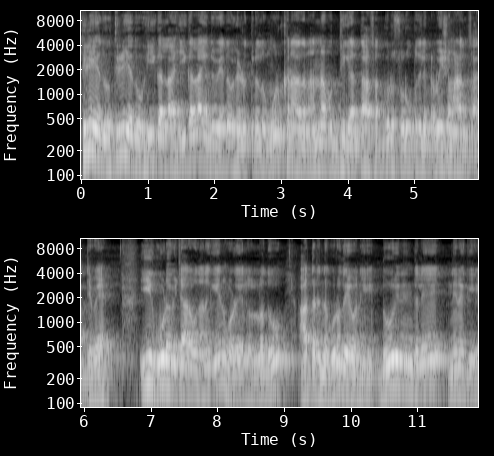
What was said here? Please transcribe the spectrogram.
ತಿಳಿಯದು ತಿಳಿಯದು, ಹೀಗಲ್ಲ ಹೀಗಲ್ಲ ಎಂದು ವೇದವು ಹೇಳುತ್ತಿರಲು ಮೂರ್ಖನಾದ ನನ್ನ ಬುದ್ಧಿಗೆ ಅಂತಹ ಸದ್ಗುರು ಸ್ವರೂಪದಲ್ಲಿ ಪ್ರವೇಶ ಮಾಡಲು ಸಾಧ್ಯವೇ? ಈ ಗೂಢ ವಿಚಾರವು ನನಗೇನು ಹೊಳೆಯಲಲ್ಲದು? ಆದ್ದರಿಂದ ಗುರುದೇವನೇ, ದೂರಿನಿಂದಲೇ ನಿನಗೆ,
